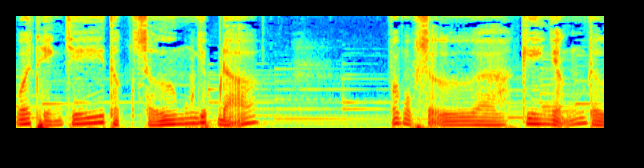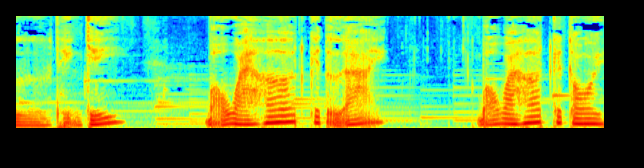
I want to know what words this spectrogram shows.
với thiện chí thực sự muốn giúp đỡ, với một sự à, kiên nhẫn từ thiện chí, bỏ qua hết cái tự ái, bỏ qua hết cái tôi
